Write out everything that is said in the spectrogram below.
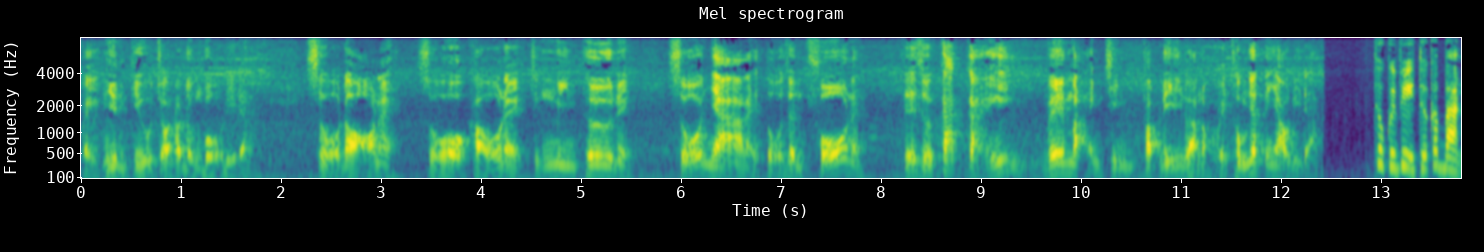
phải nghiên cứu cho nó đồng bộ đi đã. Sổ đỏ này, sổ hộ khẩu này, chứng minh thư này, số nhà này, tổ dân phố này. Thế rồi các cái về mặt hành chính pháp lý là nó phải thống nhất với nhau đi đã. Thưa quý vị, thưa các bạn,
